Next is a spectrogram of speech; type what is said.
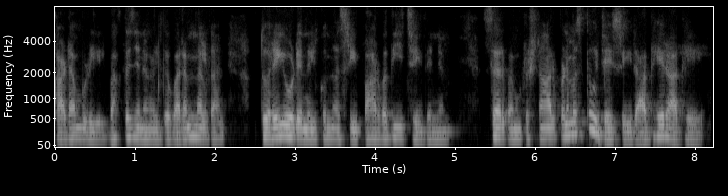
കാടാമ്പുഴയിൽ ഭക്തജനങ്ങൾക്ക് വരം നൽകാൻ ത്വരയോടെ നിൽക്കുന്ന ശ്രീ പാർവതി ചൈതന്യം. സർവം കൃഷ്ണാർപ്പണമസ്തു. ജയ് ശ്രീ രാധേ രാധേ.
